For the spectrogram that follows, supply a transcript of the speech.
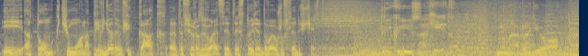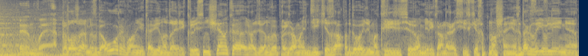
И о том, к чему она приведет, и вообще как это все развивается, эта история, давай уже в следующей части. Дикий захід на радіо НВ. Продолжаем разговор. Иван Яковина, Дарья Колесниченко. Радио НВ, программа «Дикий Запад». Говорим о кризисе в американо-российских отношениях. Итак, заявление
